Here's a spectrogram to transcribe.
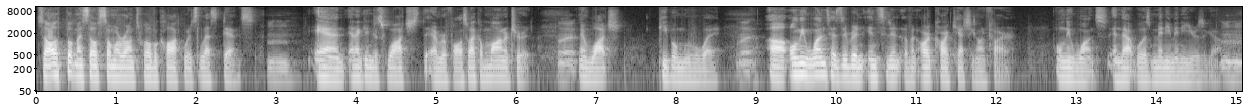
So I'll put myself somewhere around 12 o'clock where it's less dense. Mm-hmm. And, and I can just watch the Ember Fall so I can monitor it Right. and watch people move away. Right. Uh, only once has there been an incident of an art car catching on fire. Only once, and that was many, many years ago. Mm-hmm.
